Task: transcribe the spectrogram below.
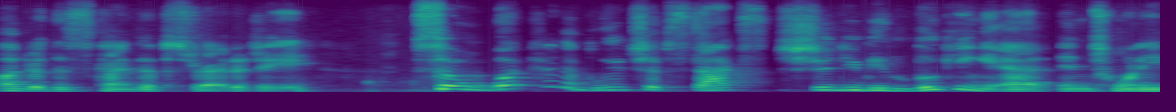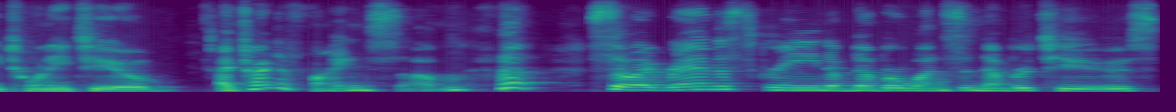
under this kind of strategy. So, what kind of blue chip stocks should you be looking at in 2022? I tried to find some. so, I ran a screen of number ones and number twos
